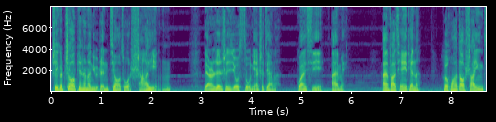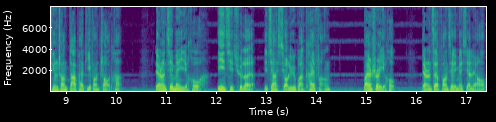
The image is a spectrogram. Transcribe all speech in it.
这个照片上的女人叫做傻影，两人认识也就四五年时间了，关系暧昧。案发前一天呢。何华到傻影经常打牌地方找他，两人见面以后啊，一起去了一家小旅馆开房。完事以后，两人在房间里面闲聊。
